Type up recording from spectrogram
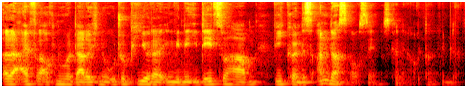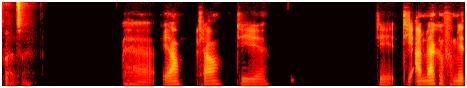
oder einfach auch nur dadurch eine Utopie oder irgendwie eine Idee zu haben, wie könnte es anders aussehen. Das kann ja auch dann eben der Fall sein. Äh, ja, klar. Die, die, die Anmerkung von mir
